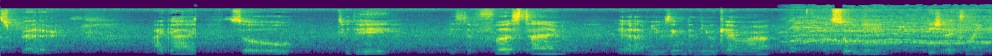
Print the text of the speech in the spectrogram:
Hi guys, so today is the first time that I'm using the new camera, the Sony HX90V.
